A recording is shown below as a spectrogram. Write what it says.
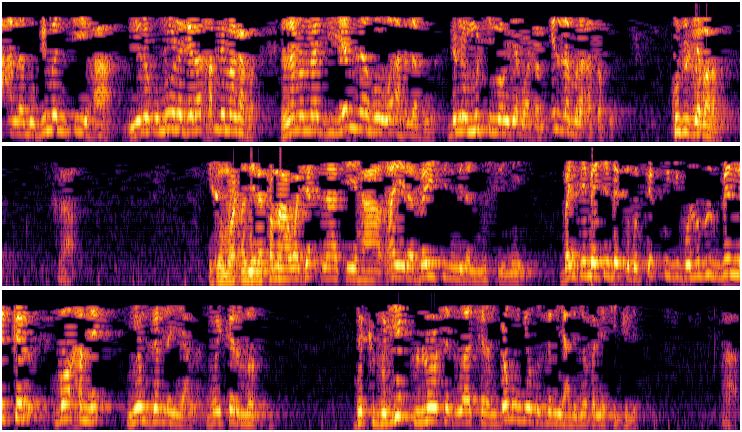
a'lamu bi man fiiha ñu ne ko moo la gën a xam ne ma nga fa lanu najjiyannahu wa ahlahu dana mucc moom njabootam illa imra'atahu ku dul jabaram waaw gis nga moo tax ñu ne fama wajadna fiha ghayra baytin min al muslimin bañ demee ci dëkk ba fekk ji ba lu dul benn kër boo xam ne ñoom gëm nañ yàlla mooy kër lot dëkk ba yépp loot ak waa këram doomu ñoo ko gëm yàlla ñoo ko nekk ci jullit waaw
